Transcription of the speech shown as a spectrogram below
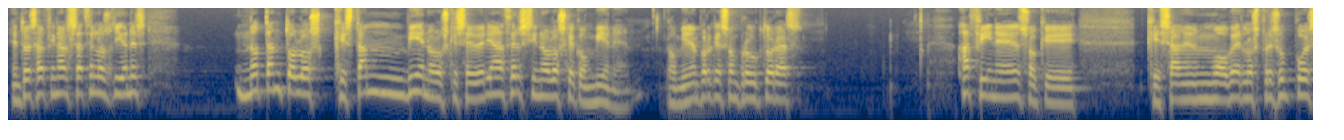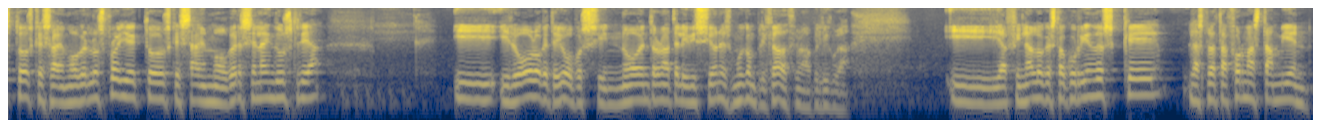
Entonces al final se hacen los guiones no tanto los que están bien o los que se deberían hacer, sino los que convienen. Convienen porque son productoras afines o que, que saben mover los presupuestos, que saben mover los proyectos, que saben moverse en la industria. Y, luego lo que te digo, pues si no entra una televisión es muy complicado hacer una película. Y al final lo que está ocurriendo es que las plataformas también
